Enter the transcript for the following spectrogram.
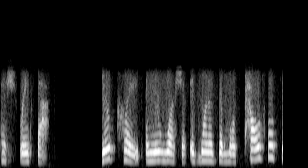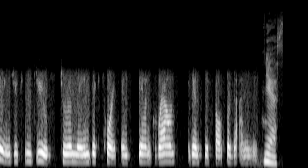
to shrink back. Your praise and your worship is one of the most powerful things you can do to remain victorious and stand ground against the assaults of the enemy. Yes,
